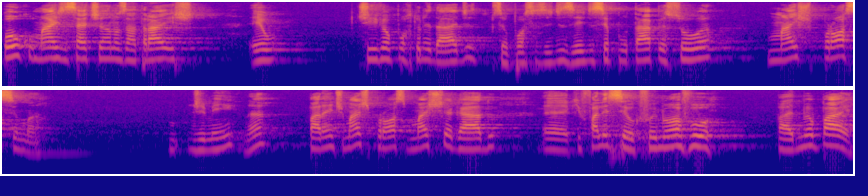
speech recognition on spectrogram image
pouco mais de sete anos atrás eu tive a oportunidade, se eu posso assim dizer, de sepultar a pessoa mais próxima de mim, né? parente mais próximo, mais chegado, é, que faleceu, que foi meu avô, pai do meu pai.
